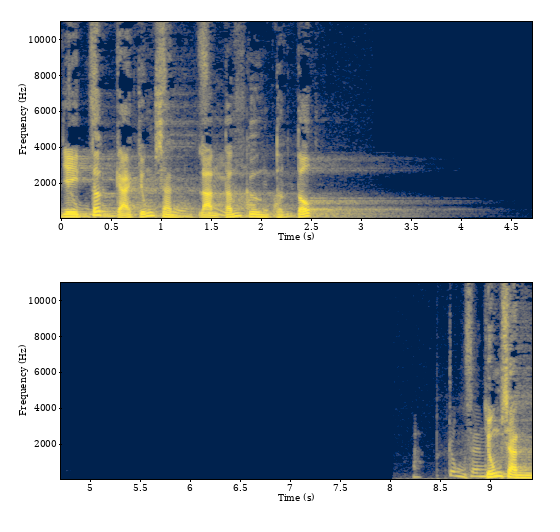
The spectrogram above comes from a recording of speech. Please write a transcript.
Vì tất cả chúng sanh làm tấm gương thật tốt. Chúng sanh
